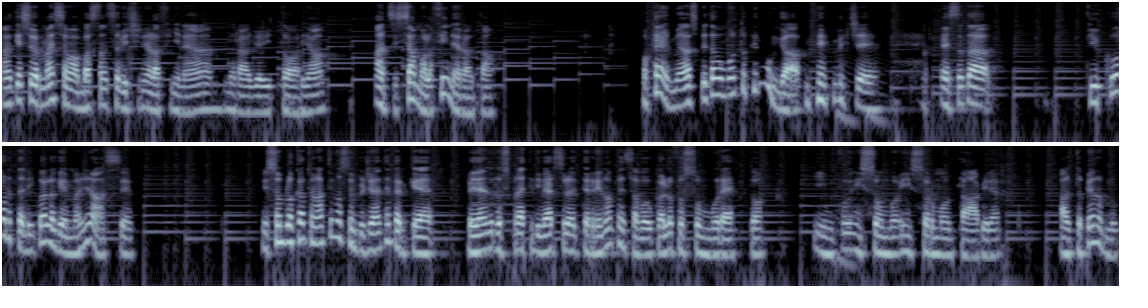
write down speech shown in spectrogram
Anche se ormai siamo abbastanza vicini alla fine eh, della via Vittoria. Anzi, siamo alla fine in realtà. Ok, me l'aspettavo molto più lunga. Invece è stata più corta di quello che immaginassi. Mi sono bloccato un attimo semplicemente perché, vedendo lo sprite diverso del terreno, pensavo quello fosse un muretto insormontabile. Altopiano blu,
